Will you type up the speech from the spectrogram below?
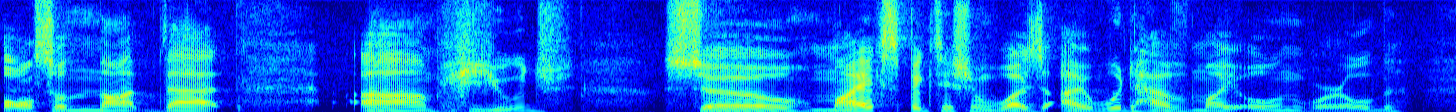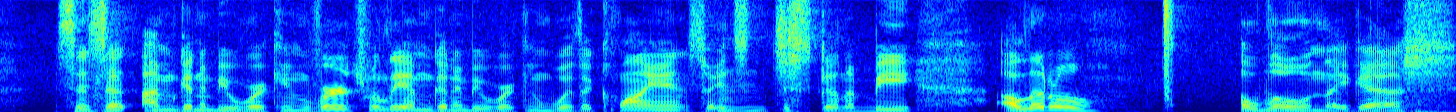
also not that um, huge. So my expectation was I would have my own world. Since that I'm gonna be working virtually, I'm gonna be working with a client, so it's just gonna be a little alone, I guess.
